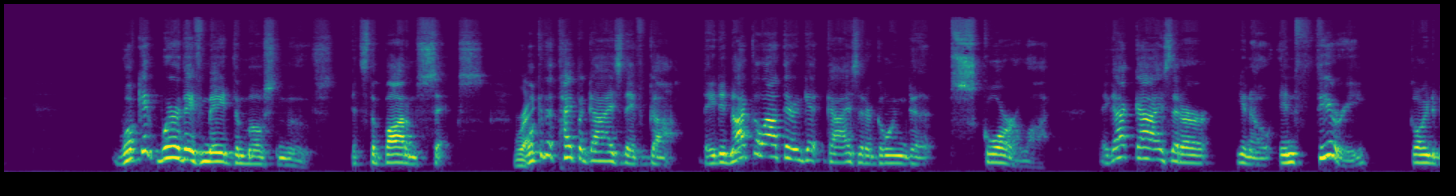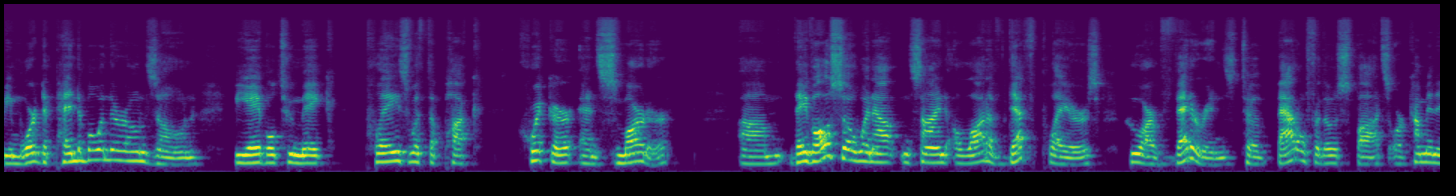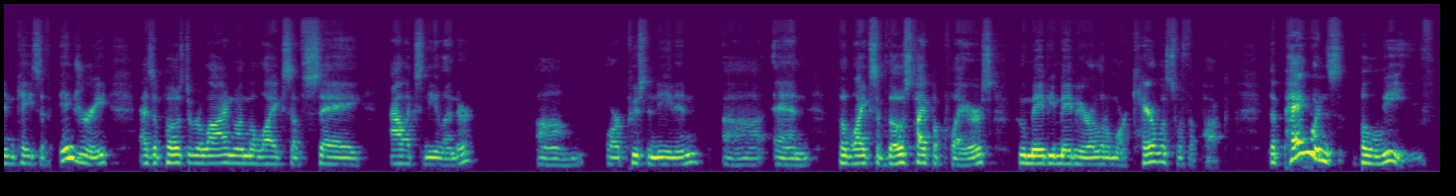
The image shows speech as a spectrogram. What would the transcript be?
Look at where they've made the most moves. It's the bottom six. Right. Look at the type of guys they've got. They did not go out there and get guys that are going to score a lot. They got guys that are, you know, in theory, going to be more dependable in their own zone, be able to make plays with the puck quicker and smarter. Um, they've also went out and signed a lot of depth players who are veterans to battle for those spots or come in in case of injury, as opposed to relying on the likes of, say, Alex Nylander um, or Puustinen uh, and the likes of those type of players who maybe maybe are a little more careless with the puck. The Penguins believe.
